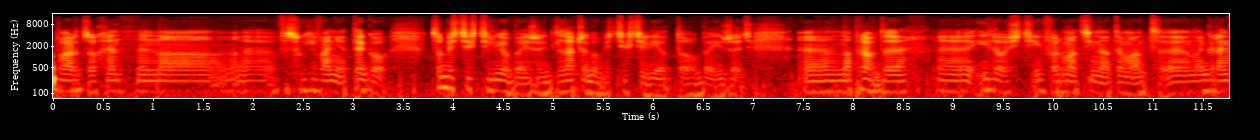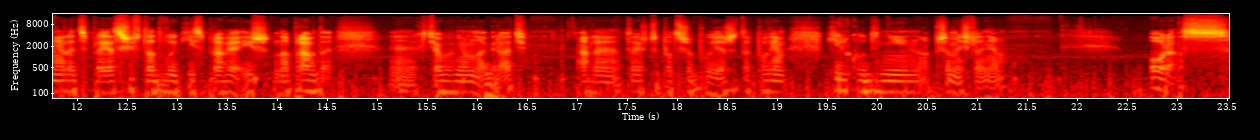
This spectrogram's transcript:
bardzo chętny na e, wysłuchiwanie tego, co byście chcieli obejrzeć, dlaczego byście chcieli to obejrzeć. E, naprawdę e, ilość informacji na temat nagrania Let's Playa z Shifta 2 sprawia, iż naprawdę chciałbym ją nagrać, ale to jeszcze potrzebuję, że tak powiem, kilku dni na przemyślenia. Oraz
